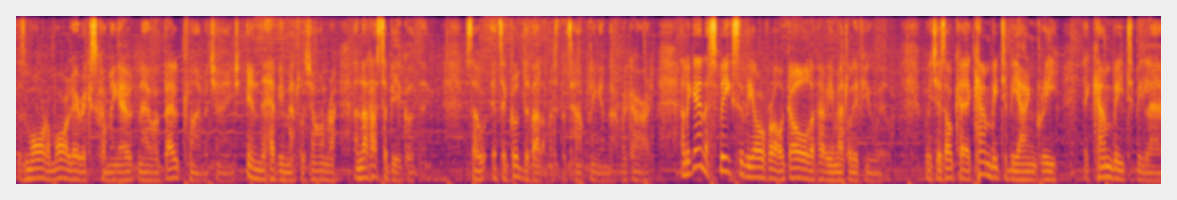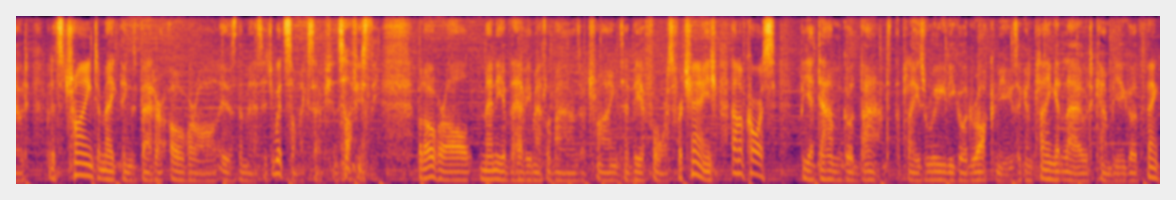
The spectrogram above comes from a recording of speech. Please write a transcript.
there's more and more lyrics coming out now about climate change in the heavy metal genre, and that has to be a good thing. So it's a good development that's happening in that regard. And again, it speaks to the overall goal of heavy metal, if you will, which is okay, it can be to be angry, it can be to be loud, but it's trying to make things better overall, is the message, with some exceptions, obviously. But overall, many of the heavy metal bands are trying to be a force for change. And of course, be a damn good band that plays really good rock music, and playing it loud can be a good thing.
